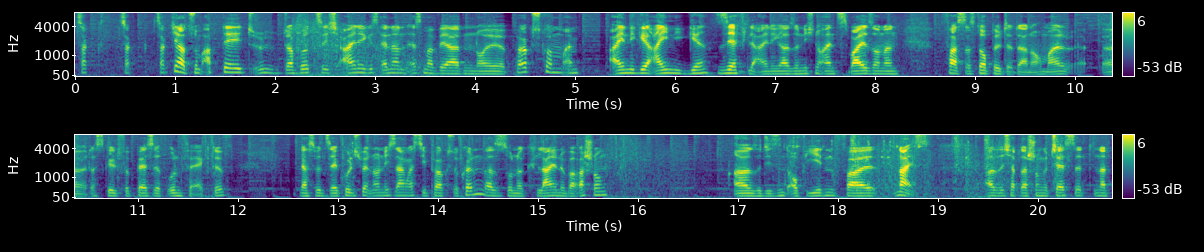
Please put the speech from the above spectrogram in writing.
zack, zack, zack. Ja, zum Update, äh, da wird sich einiges ändern. Erstmal werden neue Perks kommen. Ein, einige, einige, sehr viele einige. Also nicht nur ein, zwei, sondern fast das Doppelte da nochmal. Äh, das gilt für Passive und für Active. Das wird sehr cool. Ich werde noch nicht sagen, was die Perks so können. Das ist so eine kleine Überraschung. Also die sind auf jeden Fall nice. Also ich habe das schon getestet. Nat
